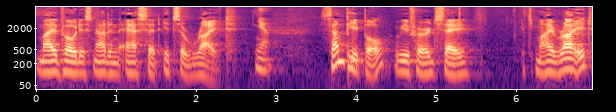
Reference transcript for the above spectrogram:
my vote is not an asset, it's a right, Yeah. Some people we've heard say it's my right,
